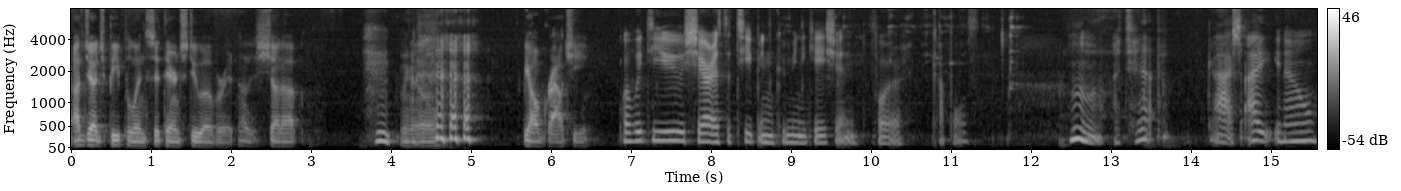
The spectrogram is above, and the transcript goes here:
I judge people and sit there and stew over it. I'll just shut up. you know, be all grouchy. What would you share as a tip in communication for couples? Hmm, a tip. Gosh, I, you know,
